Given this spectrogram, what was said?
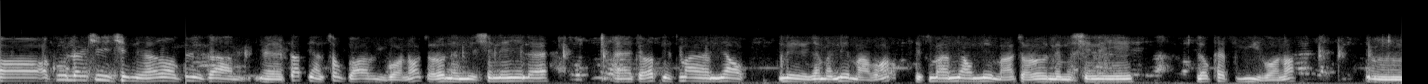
အော်အခုလက်ရှိအချိန်ကတော့ပြည်ကတပ်ပြန်ဆုတ်သွားပြီပေါ့နော်ကျွန်တော်တို့နေရှင်းလင်းရေးလဲအဲကျွန်တော်ပြင်စမမြောက် နေရမနေမှာပေါ့ပြင်စမမြောက်နေမှာကျွန်တော်တို့နေရှင်းလင်းရေးလောက်ခက်ပြီးပေါ့နော်อืม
